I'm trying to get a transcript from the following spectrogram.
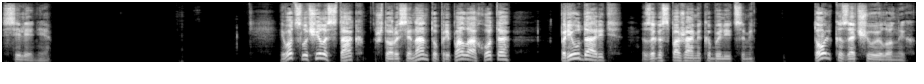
селения. И вот случилось так, что Росинанту припала охота приударить за госпожами-кобылицами. Только зачуял он их,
